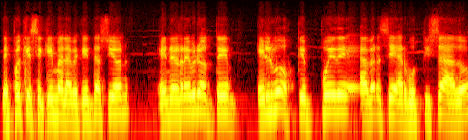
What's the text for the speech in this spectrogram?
Después que se quema la vegetación, en el rebrote, el bosque puede haberse arbustizado,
